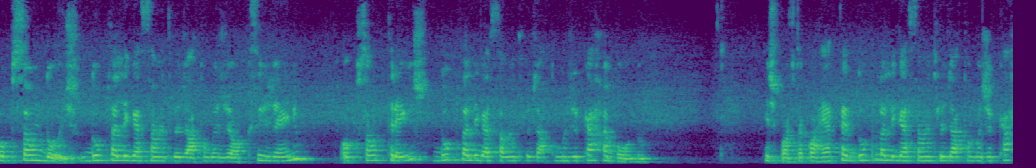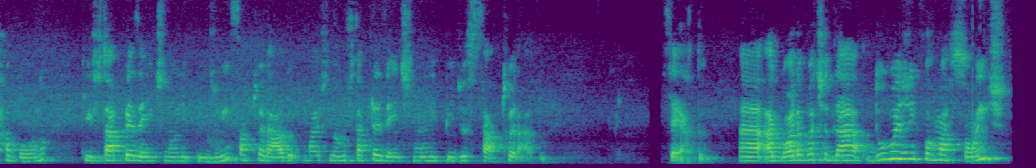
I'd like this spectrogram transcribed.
Opção 2, dupla ligação entre os átomos de oxigênio. Opção 3, dupla ligação entre os átomos de carbono. Resposta correta é dupla ligação entre os átomos de carbono, que está presente no lipídio insaturado, mas não está presente no lipídio saturado. Certo. Uh, agora eu vou te dar duas informações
